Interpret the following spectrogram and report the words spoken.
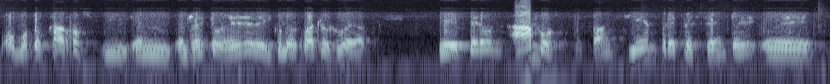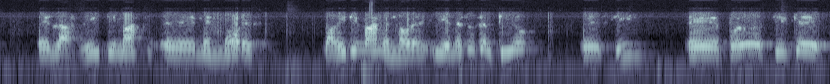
o motocarros y el, el resto es de vehículos de cuatro ruedas. Eh, pero ambos están siempre presentes eh, las víctimas eh, menores, las víctimas menores. Y en ese sentido, sí, puedo decir que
